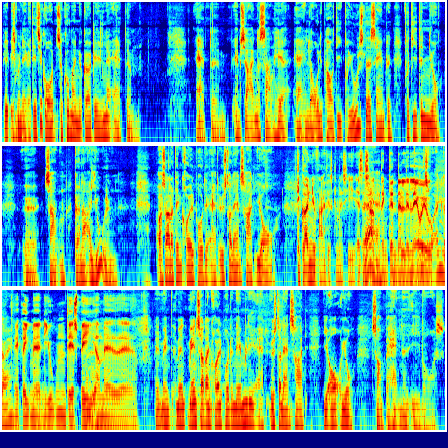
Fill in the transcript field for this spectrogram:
Hvis man lægger det til grund, så kunne man jo gøre gældende, at, øh, at øh, MC Einers sang her er en lovlig parodi på juleslædesamplen, fordi den jo øh, sangen gør nar af julen. Og så er der den krølle på det, at Østerlandsret i år Det gør den jo faktisk, kan man sige. Altså Ja, sangen, den, den, den, laver Det jo tror den gør, ikke? øh, grin med julen, DSB ja. og med... Øh, Men, men, men, men så er der en krølle på det, nemlig at Østerlandsret i år jo, som behandlet i vores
